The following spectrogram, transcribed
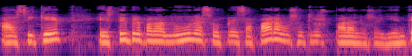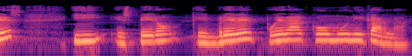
Así que estoy preparando una sorpresa para vosotros, para los oyentes y espero que en breve pueda comunicarla.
